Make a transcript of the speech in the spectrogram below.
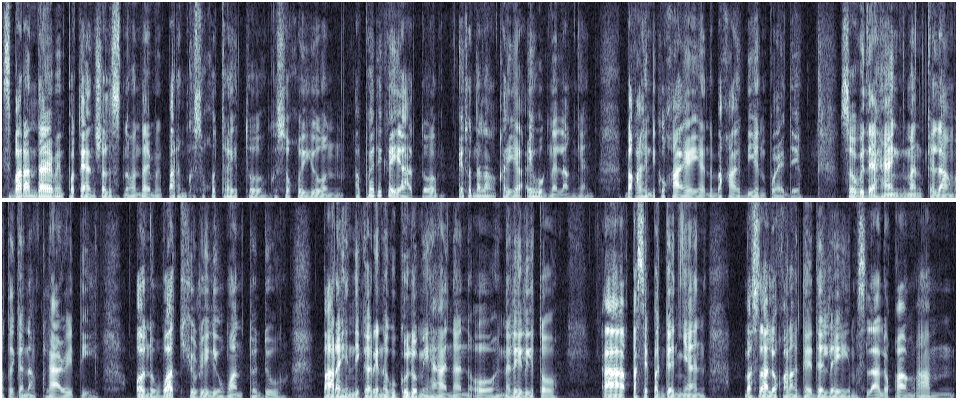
Kasi parang daming potentials no, daming parang gusto ko try to, gusto ko yun, ah pwede kaya to? Ito na lang kaya, ay wag na lang yan. Baka hindi ko kaya yan, baka hindi yan pwede. So with the hanged man, kailangan mo talaga ng clarity on what you really want to do para hindi ka rin nagugulumihanan o nalilito. Uh, kasi pag ganyan, mas lalo ka nagde-delay, mas lalo kang um,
